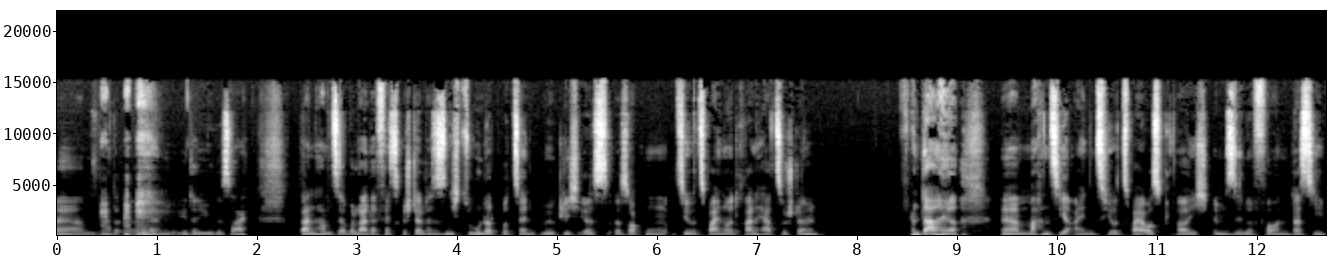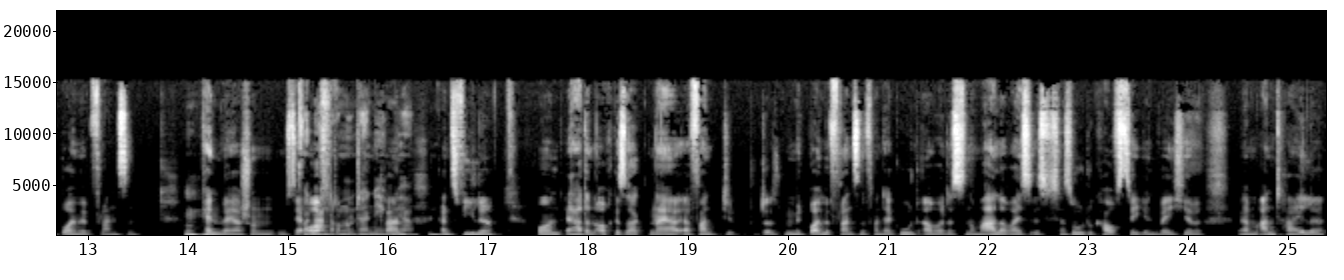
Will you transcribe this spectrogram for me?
Ähm, hat, hat er im Interview gesagt. Dann haben sie aber leider festgestellt, dass es nicht zu 100 Prozent möglich ist, äh, Socken CO2-neutral herzustellen. Und daher äh, machen sie einen CO2-Ausgleich im Sinne von, dass sie Bäume pflanzen. Kennen wir ja schon sehr Von oft. anderen Unternehmen, ja. Mhm. Ganz viele. Und er hat dann auch gesagt, naja, er fand das mit Bäume pflanzen fand er gut, aber das normalerweise ist es ja so, du kaufst dir irgendwelche ähm, Anteile,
